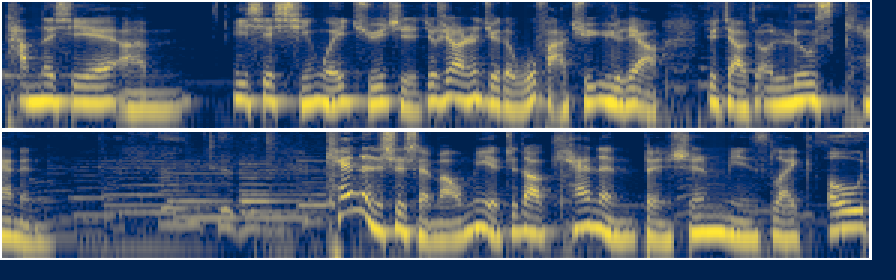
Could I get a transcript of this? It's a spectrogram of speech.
他们那些嗯一些行为举止，就是让人觉得无法去预料，就叫做 a loose cannon。 Cannon 是什么？我们也知道，Cannon 本身 means like old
